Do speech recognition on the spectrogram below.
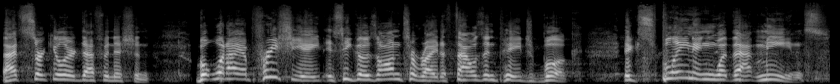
That's circular definition. But what I appreciate is he goes on to write a thousand page book explaining what that means.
